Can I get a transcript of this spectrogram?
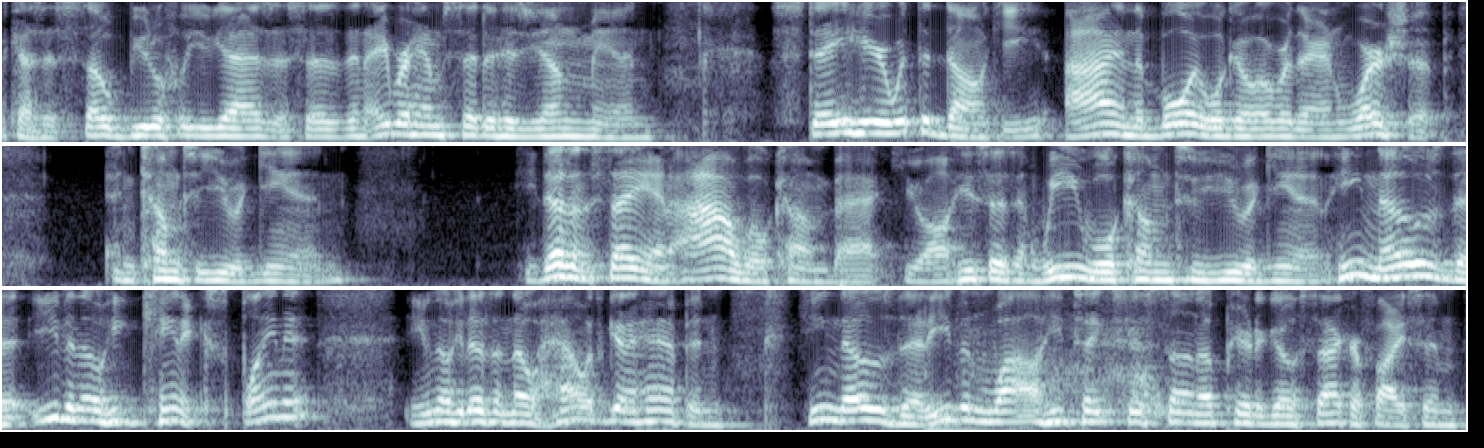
because it's so beautiful, you guys. It says, Then Abraham said to his young men, Stay here with the donkey. I and the boy will go over there and worship and come to you again. He doesn't say, and I will come back, you all. He says, and we will come to you again. He knows that even though he can't explain it, even though he doesn't know how it's going to happen, he knows that even while he takes his son up here to go sacrifice him,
